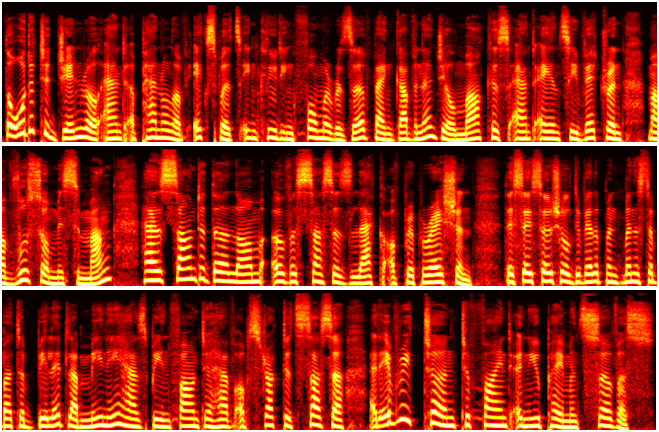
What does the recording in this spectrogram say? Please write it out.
The Auditor General and a panel of experts, including former Reserve Bank Governor Gill Marcus and ANC veteran Mavuso Msimang, has sounded the alarm over SASSA's lack of preparation. They say Social Development Minister Bathabile Dlamini has been been found to have obstructed SASSA at every turn to find a new payment service.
